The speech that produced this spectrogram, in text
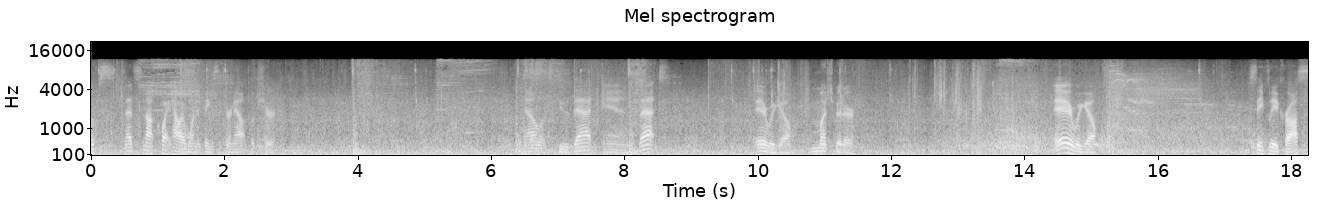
Oops, that's not quite how I wanted things to turn out, but sure. Now let's do that, and that. There we go. Much better. There we go. Safely across.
